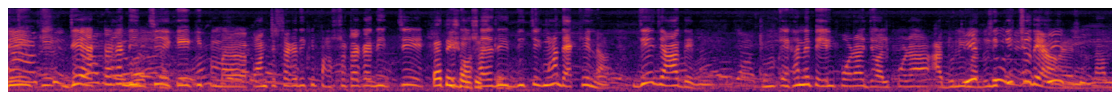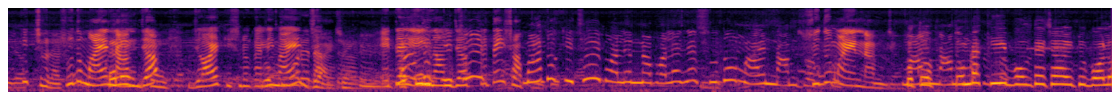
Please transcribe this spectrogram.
যে যে এক টাকা দিচ্ছে কে কি পঞ্চাশ টাকা দিয়ে কি পাঁচশো টাকা দিচ্ছে দশ হাজার দিয়ে দিচ্ছে মা দেখে না। যে যা দেবে। এখানে তেল পড়া জল পড়া আদুলি মাদুলি কিচ্ছু দেওয়া হয় না। কিচ্ছু না শুধু মায়ের নাম জপ জয় কৃষ্ণকালী মায়ের জয় এটা এই নাম জপটাতেই সব মা তো কিছুই বলেন না বলে যে শুধু মায়ের নাম জপ। শুধু মায়ের নাম জপ। তো তোমরা কি বলতে চাও একটু বলো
